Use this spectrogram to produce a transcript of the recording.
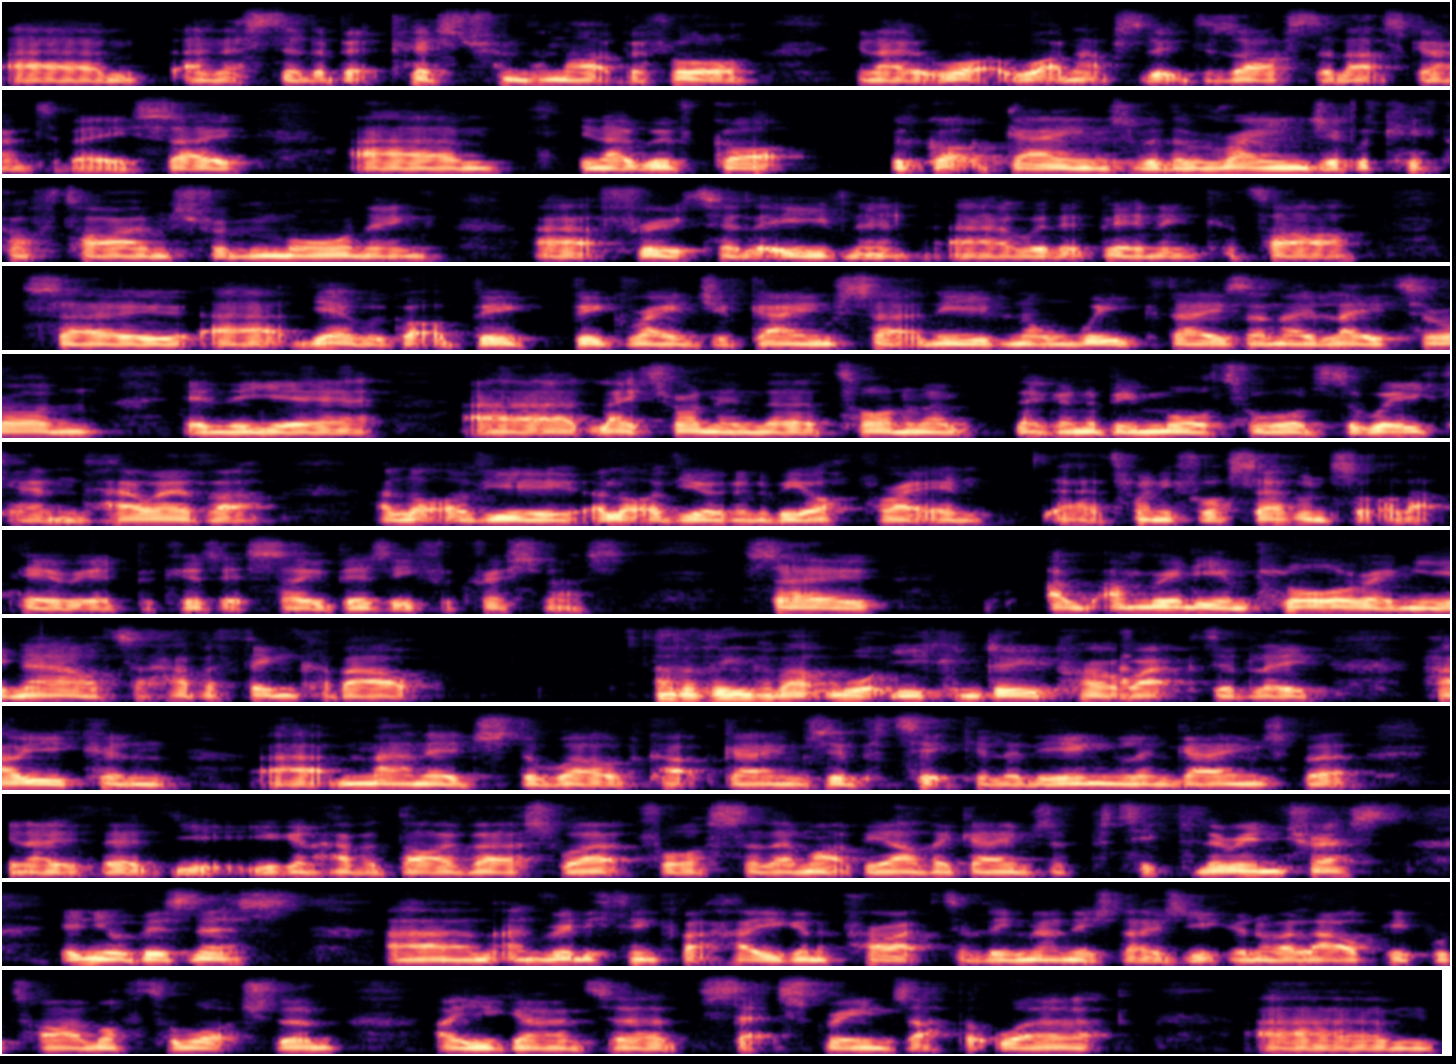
um, and they're still a bit pissed from the night before? You know what what an absolute disaster that's going to be. So um, you know we've got we've got games with a range of kickoff times from morning uh, through till evening, uh, with it being in Qatar. So uh, yeah, we've got a big big range of games. Certainly, even on weekdays. I know later on in the year, uh, later on in the tournament, they're going to be more towards the weekend. However, a lot of you, a lot of you are going to be operating twenty four seven sort of that period because it's so busy for Christmas. So I'm really imploring you now to have a think about have a think about what you can do proactively, how you can uh, manage the World Cup games, in particular the England games. But you know that you're going to have a diverse workforce, so there might be other games of particular interest in your business. Um, and really think about how you're going to proactively manage those. Are you going to allow people time off to watch them? Are you going to set screens up at work? Um,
